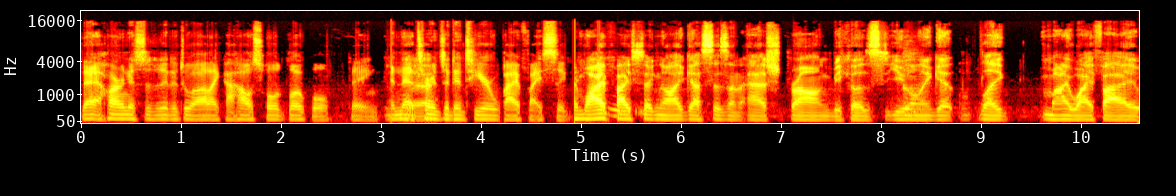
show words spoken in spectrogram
that harnesses it into a, like a household local thing and that Yeah. turns it into your Wi-Fi signal. And Wi-Fi mm. signal, I guess, isn't as strong because you only get like my Wi-Fi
